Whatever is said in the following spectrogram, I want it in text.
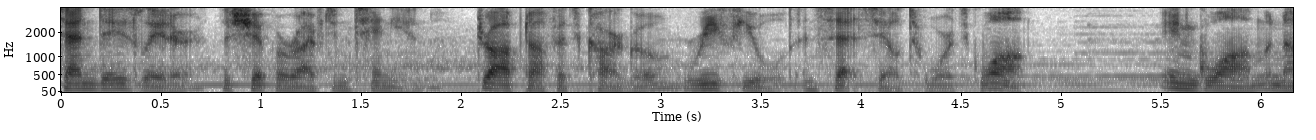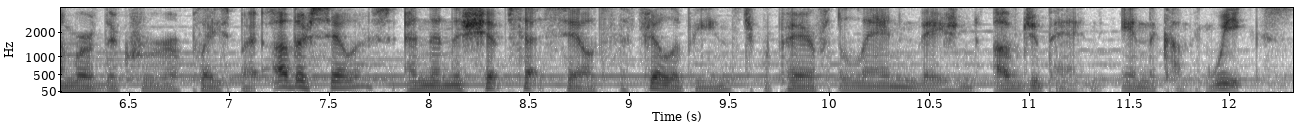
Ten days later, the ship arrived in Tinian, dropped off its cargo, refueled, and set sail towards Guam. In Guam, a number of the crew were replaced by other sailors, and then the ship set sail to the Philippines to prepare for the land invasion of Japan in the coming weeks.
